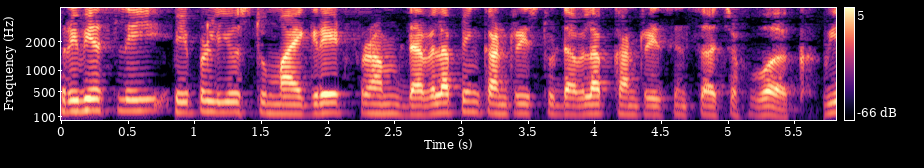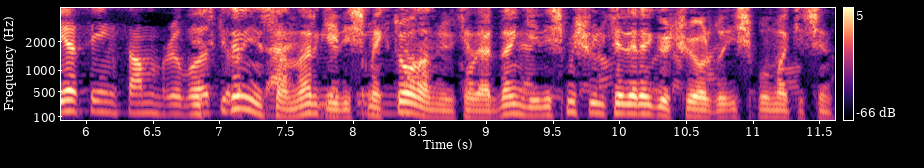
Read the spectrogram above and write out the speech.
Previously, people used to migrate from developing countries to developed countries in search of work. We are seeing some reversal Eskiden insanlar gelişmekte olan ülkelerden gelişmiş ülkelere göçüyordu iş bulmak için.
